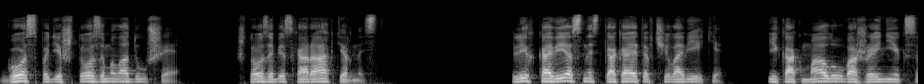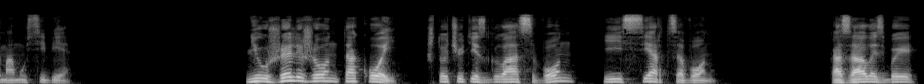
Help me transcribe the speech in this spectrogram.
Господи, что за малодушие, что за бесхарактерность, легковесность какая-то в человеке и как мало уважения к самому себе. Неужели же он такой, что чуть из глаз вон и из сердца вон? Казалось бы,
